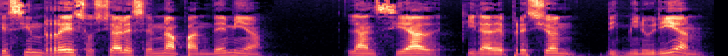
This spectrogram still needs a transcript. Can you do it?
que sin redes sociales en una pandemia la ansiedad y la depresión disminuirían?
